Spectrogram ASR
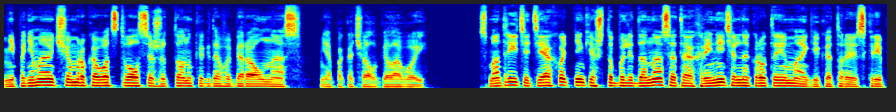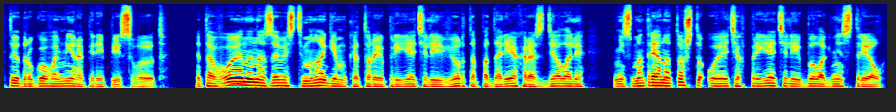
«Не понимаю, чем руководствовался жетон, когда выбирал нас», — я покачал головой. «Смотрите, те охотники, что были до нас, это охренительно крутые маги, которые скрипты другого мира переписывают. Это воины на зависть многим, которые приятелей Вюрта под орех разделали, несмотря на то, что у этих приятелей был огнестрел.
